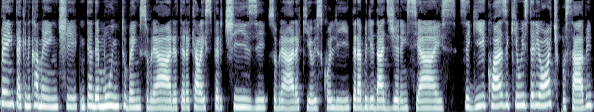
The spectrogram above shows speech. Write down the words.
bem tecnicamente, entender muito bem sobre a área, ter aquela expertise sobre a área que eu escolhi, ter habilidades gerenciais, seguir quase que um estereótipo, sabe?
